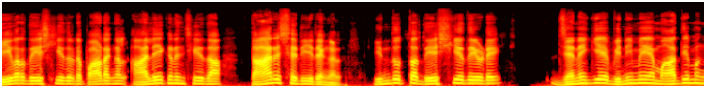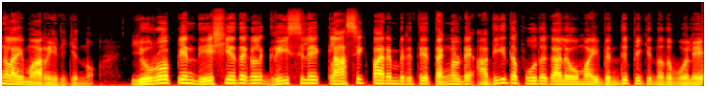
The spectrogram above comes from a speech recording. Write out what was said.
തീവ്രദേശീയതയുടെ പാഠങ്ങൾ ആലേഖനം ചെയ്ത താരശരീരങ്ങൾ ഹിന്ദുത്വ ദേശീയതയുടെ ജനകീയ വിനിമയ മാധ്യമങ്ങളായി മാറിയിരിക്കുന്നു. യൂറോപ്യൻ ദേശീയതകൾ ഗ്രീസിലെ ക്ലാസിക് പാരമ്പര്യത്തെ തങ്ങളുടെ അതീത ഭൂതകാലവുമായി ബന്ധിപ്പിക്കുന്നതുപോലെ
